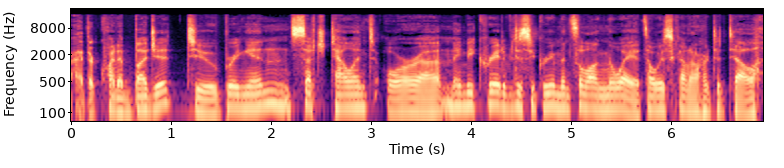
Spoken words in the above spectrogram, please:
either quite a budget to bring in such talent, or uh, maybe creative disagreements along the way. It's always kind of hard to tell.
